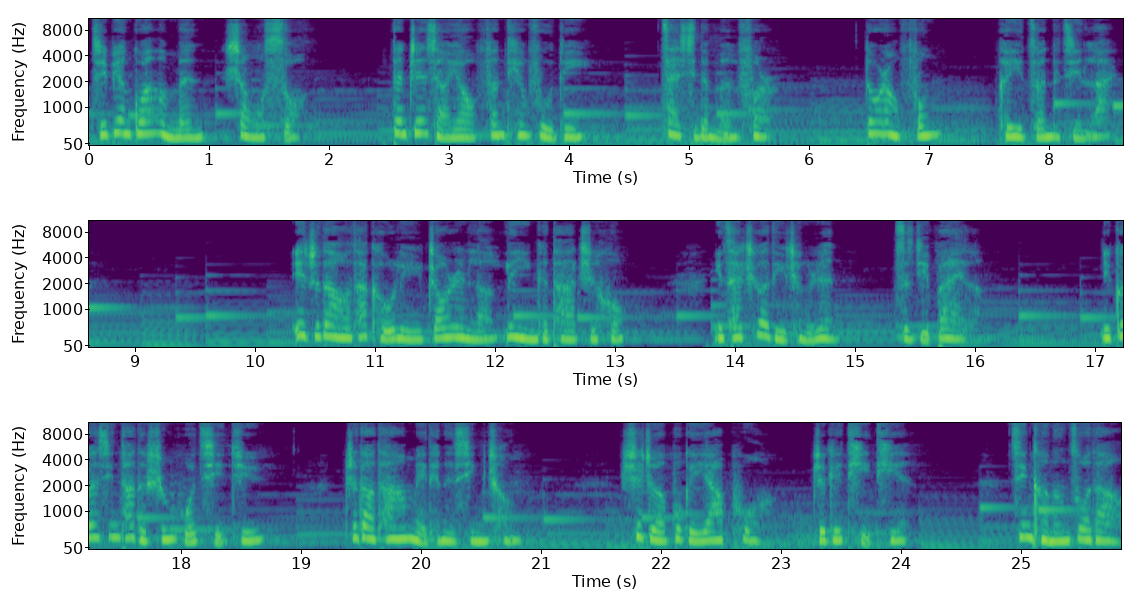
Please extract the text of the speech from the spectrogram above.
即便关了门上了锁，但真想要翻天覆地，再细的门缝儿，都让风可以钻得进来。一直到他口里招认了另一个他之后，你才彻底承认自己败了。你关心他的生活起居，知道他每天的行程，试着不给压迫，只给体贴，尽可能做到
